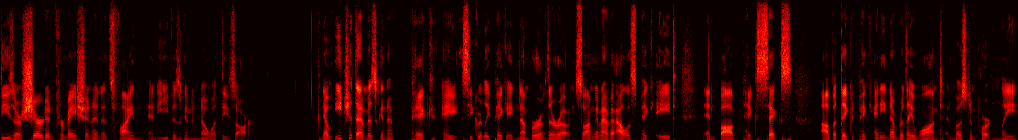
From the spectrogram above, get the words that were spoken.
these are shared information, and it's fine, and Eve is going to know what these are. Now, each of them is going to pick a, secretly pick a number of their own. So I'm going to have Alice pick 8 and Bob pick 6, uh, but they could pick any number they want, and most importantly,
